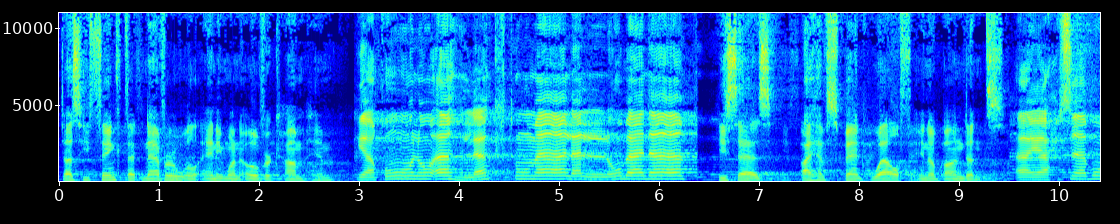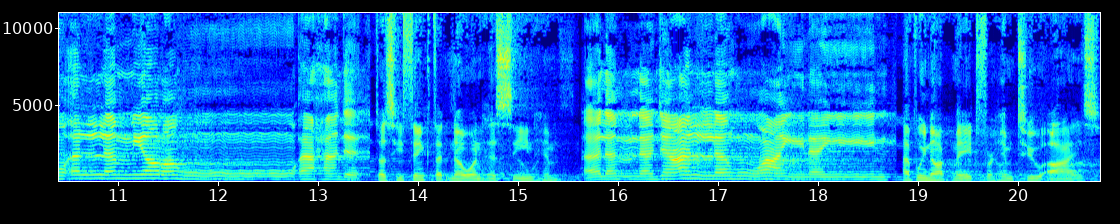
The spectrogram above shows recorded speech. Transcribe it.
Does he think that never will anyone overcome him? He says, I have spent wealth in abundance. Does he think that no one has seen him? Have we not made for him two eyes?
